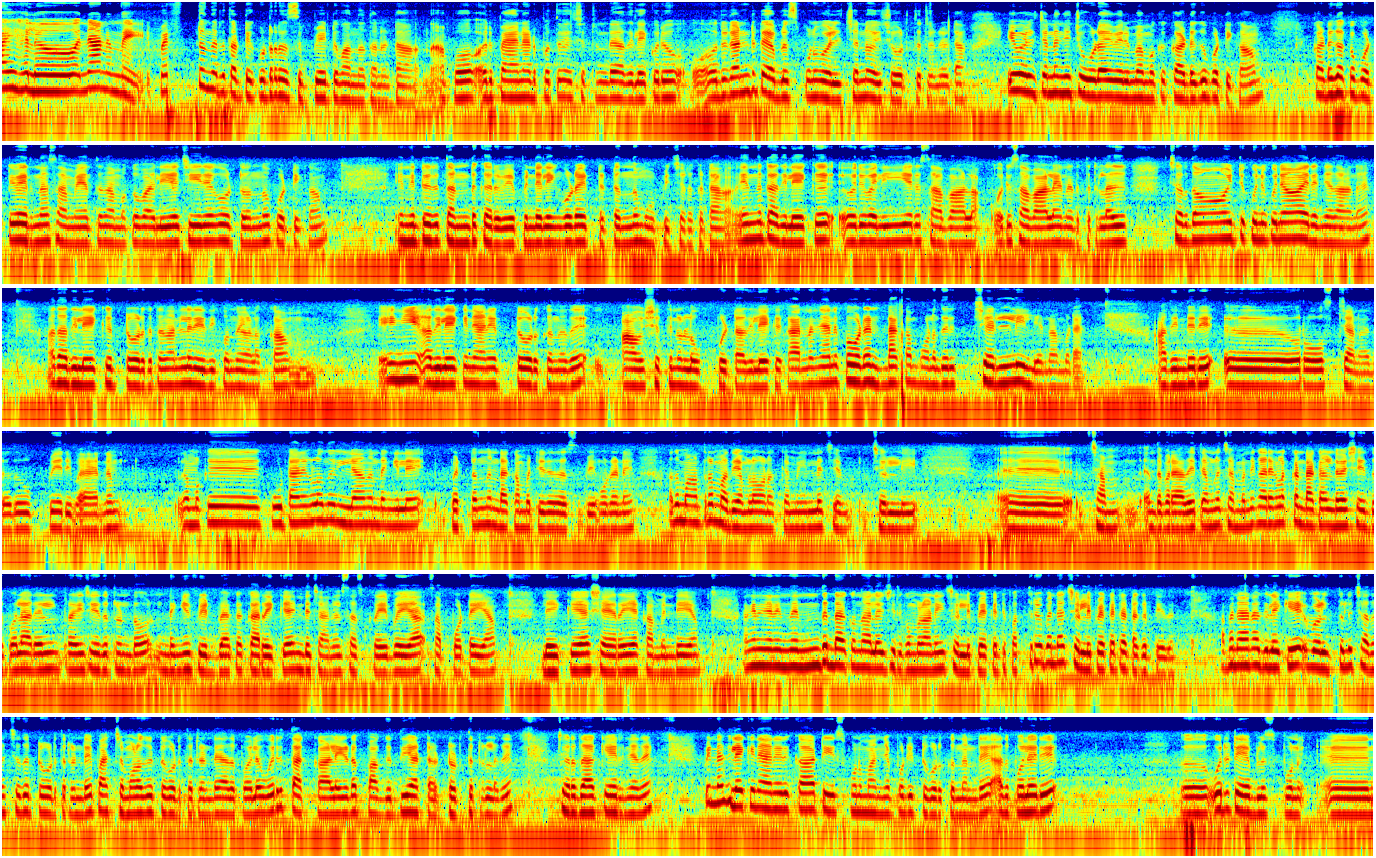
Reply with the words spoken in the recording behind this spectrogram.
Hi hello ഞാനിന്നേ പെട്ടെന്നൊരു തട്ടിക്കൂട്ട് recipe ആയിട്ട് വന്നതാണ് കേട്ടോ അപ്പോൾ ഒരു പാൻ അടുപ്പത്ത് വെച്ചിട്ടുണ്ട്. അതിലേക്കൊരു ഒരു രണ്ട് ടേബിൾ സ്പൂൺ വെളിച്ചെണ്ണ ഒഴിച്ച് കൊടുത്തിട്ടുണ്ട് കേട്ടോ ഈ വെളിച്ചെണ്ണ ഇനി ചൂടായി വരുമ്പോൾ നമുക്ക് കടുക് പൊട്ടിക്കാം. കടുകൊക്കെ പൊട്ടി വരുന്ന സമയത്ത് നമുക്ക് വലിയ ചീരകം ഇട്ടൊന്ന് പൊട്ടിക്കാം. എന്നിട്ടൊരു തണ്ട് കറിവേപ്പിന്റെ ഇലയും കൂടെ ഇട്ടിട്ടൊന്ന് മൂപ്പിച്ചെടുക്കട്ടോ. എന്നിട്ട് അതിലേക്ക് ഒരു വലിയൊരു സവാള ഒരു സവാളയാണ് എടുത്തിട്ടുള്ളത്. ചെറുതായിട്ട് കുനുകുനാ അരിഞ്ഞതാണ്. അത് അതിലേക്ക് ഇട്ട് കൊടുത്തിട്ട് നല്ല രീതിക്കൊന്ന് ഇളക്കാം. ഇനി അതിലേക്ക് ഞാൻ ഇട്ട് കൊടുക്കുന്നത് ആവശ്യത്തിനുള്ള ഉപ്പ് ഉപ്പിട്ട് അതിലേക്ക്. കാരണം ഞാനിപ്പോൾ ഇവിടെ ഉണ്ടാക്കാൻ പോണത് ഒരു ചെള്ളിയില്ലേ നമ്മുടെ? അതിന്റെ ഒരു റോസ്റ്റാണ്. അതായത് ഉപ്പേരി. കാരണം നമുക്ക് കൂട്ടാനുകളൊന്നും ഇല്ലയെന്നുണ്ടെങ്കിൽ പെട്ടെന്ന് ഉണ്ടാക്കാൻ പറ്റിയൊരു റെസിപ്പിയും കൂടെയാണ്. അത് മാത്രം മതി നമ്മൾ ഉണക്കമീനിലെ ചെള്ളി ചം എന്താ പറയുക അതായിട്ട് നമ്മൾ ചമ്മന്തി കാര്യങ്ങളൊക്കെ ഉണ്ടാക്കാറുണ്ട്. പക്ഷേ ഇതുപോലെ ആരെങ്കിലും ട്രൈ ചെയ്തിട്ടുണ്ടോ ഉണ്ടെങ്കിൽ ഫീഡ്ബാക്ക് ഒക്കെ അറിയിക്കുക. എന്റെ ചാനൽ സബ്സ്ക്രൈബ് ചെയ്യുക സപ്പോർട്ട് ചെയ്യുക ലൈക്ക് ചെയ്യുക ഷെയർ ചെയ്യുക കമന്റ് ചെയ്യുക. അങ്ങനെ ഞാൻ ഇന്ന് എന്തുണ്ടാക്കുന്ന ആലോചിച്ചിരിക്കുമ്പോഴാണ് ഈ ചെള്ളി പാക്കറ്റ് പത്ത് രൂപേന്റെ ചെള്ളി പാക്കറ്റ് ആട്ടോ കിട്ടിയത്. അപ്പോൾ ഞാൻ അതിലേക്ക് വെളുത്തുള്ളി ചതച്ചത് ഇട്ട് കൊടുത്തിട്ടുണ്ട്. പച്ചമുളക് ഇട്ട് കൊടുത്തിട്ടുണ്ട്. അതുപോലെ ഒരു തക്കാളിയുടെ പകുതി ആട്ട ഇട്ട് കൊടുത്തിട്ടുള്ളത് ചെറുതാക്കി അരിഞ്ഞത്. പിന്നെ അതിലേക്ക് ഞാനൊരു കാ ടീസ്പൂൺ മഞ്ഞൾപ്പൊടി ഇട്ട് കൊടുക്കുന്നുണ്ട്. അതുപോലെ ഒരു ഒരു ടേബിൾ സ്പൂൺ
